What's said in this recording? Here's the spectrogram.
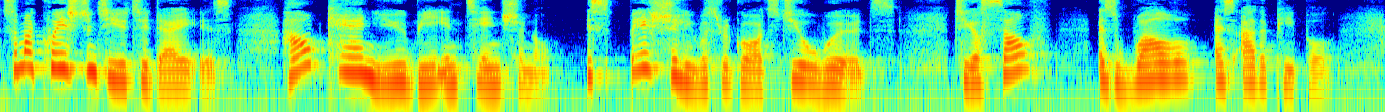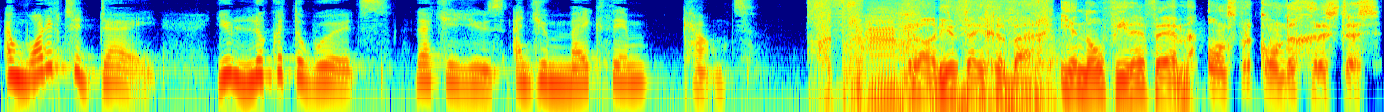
So my question to you today is, how can you be intentional, especially with regards to your words, to yourself as well as other people? And what if today you look at the words that you use and you make them count? Radio Tygerberg 104 FM. Ons verkondig Christus.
